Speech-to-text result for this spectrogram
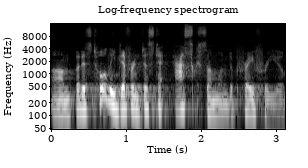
Um, but it's totally different just to ask someone to pray for you.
